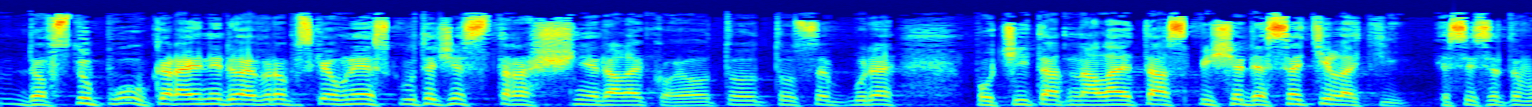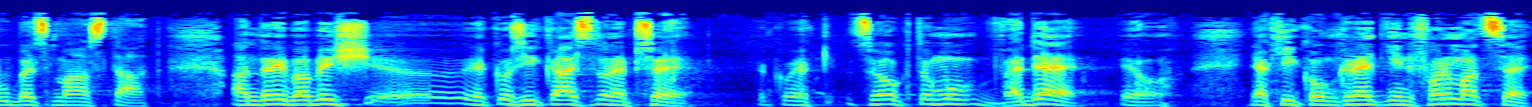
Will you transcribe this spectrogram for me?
do vstupu Ukrajiny do Evropské unie je skutečně strašně daleko. Jo? To, to se bude počítat na léta spíše desetiletí, jestli se to vůbec má stát. Andrej Babiš e, jako říká, že to nepřeje. Jako jak, co ho k tomu vede, jo? jaký konkrétní informace.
